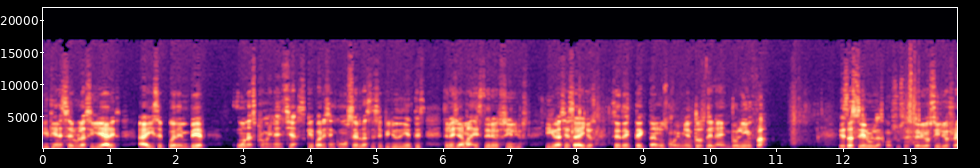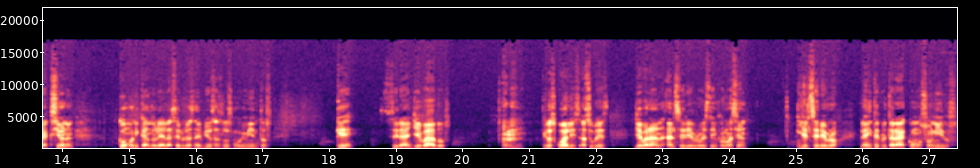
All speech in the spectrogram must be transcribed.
Y tiene células ciliares. Ahí se pueden ver unas prominencias que parecen como cerdas de cepillo de dientes. Se les llama estereocilios. Y gracias a ellos se detectan los movimientos de la endolinfa. Estas células con sus estereocilios reaccionan comunicándole a las células nerviosas los movimientos que serán llevados, los cuales a su vez llevarán al cerebro esta información y el cerebro la interpretará como sonidos.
